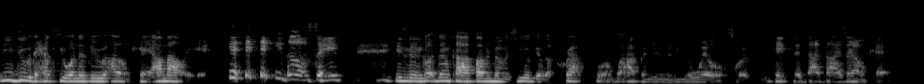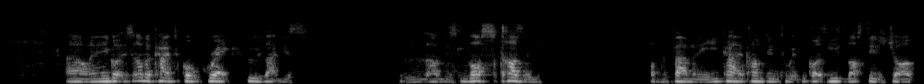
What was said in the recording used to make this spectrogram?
You do what the heck you want to do. I don't care. I'm out of here. you know what I'm saying? He's gonna got them kind of family members who don't give a crap what, what happens in, in the will. So in case their dad dies, they don't care. Um, and then you got this other character called Greg, who's like this um, this lost cousin of the family. He kind of comes into it because he's lost his job.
